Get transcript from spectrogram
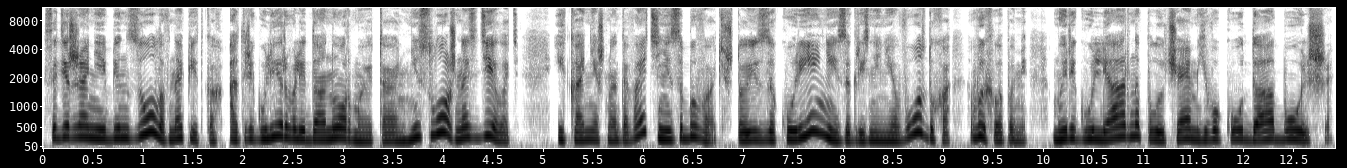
Содержание бензола в напитках отрегулировали до нормы, это несложно сделать. И, конечно, давайте не забывать, что из-за курения и загрязнения воздуха выхлопами мы регулярно получаем его куда больше.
